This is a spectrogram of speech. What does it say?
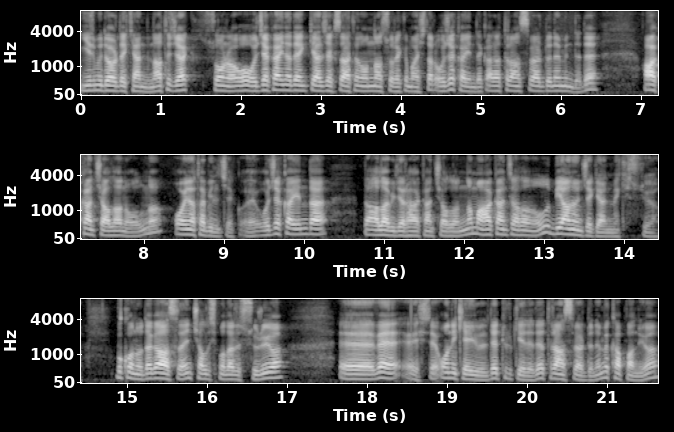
24'e kendini atacak. Sonra o Ocak ayına denk gelecek zaten ondan sonraki maçlar. Ocak ayındaki ara transfer döneminde de Hakan Çalhanoğlu'nu oynatabilecek. Ocak ayında da alabilir Hakan Çalhanoğlu'nu ama Hakan Çalhanoğlu bir an önce gelmek istiyor. Bu konuda Galatasaray'ın çalışmaları sürüyor. Ee, ve işte 12 Eylül'de Türkiye'de de transfer dönemi kapanıyor.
